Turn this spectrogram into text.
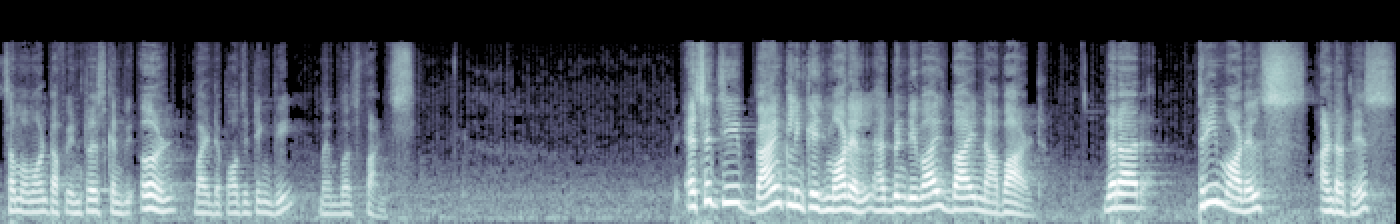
some amount of interest can be earned by depositing the members' funds. SHG bank linkage model has been devised by NABARD. There are three models under this.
